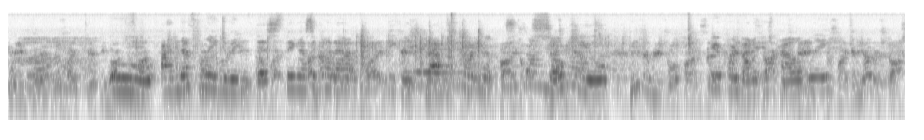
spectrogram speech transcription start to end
where you put in just like um, 50 bucks a month. I'm definitely doing this thing as a cutout because that looks so cute. These are mutual funds that trade on the it stock exchange, just like any other stock.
